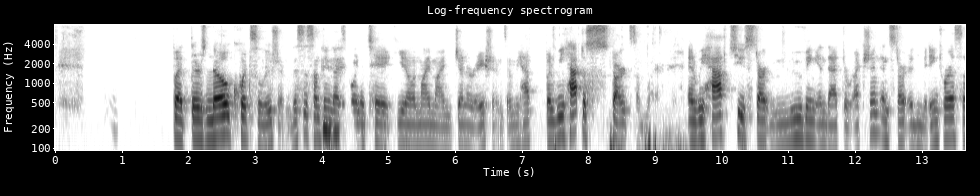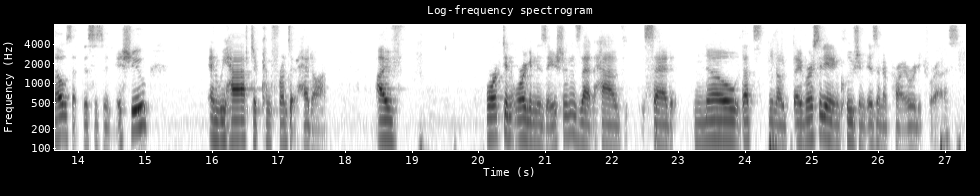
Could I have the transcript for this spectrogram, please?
but there's no quick solution. This is something mm-hmm. that's going to take, you know, in my mind, generations. And we have, but we have to start somewhere. And we have to start moving in that direction and start admitting to ourselves that this is an issue and we have to confront it head on. I've worked in organizations that have said, no, that's, you know, diversity and inclusion isn't a priority for us.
